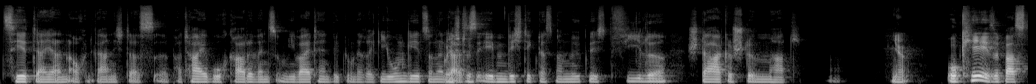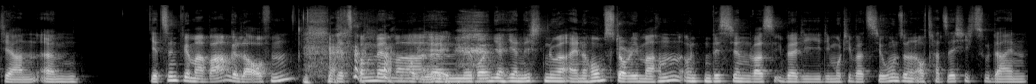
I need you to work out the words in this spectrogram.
zählt da ja dann auch gar nicht das äh, Parteibuch, gerade wenn es um die Weiterentwicklung der Region geht, sondern Richtig. da ist es eben wichtig, dass man möglichst viele starke Stimmen hat. Ja. Okay, Sebastian, ähm, Jetzt sind wir mal warm gelaufen. Jetzt kommen wir mal. oh ähm, wir wollen ja hier nicht nur eine Home Story machen und ein bisschen was über die, die Motivation, sondern auch tatsächlich zu deinen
